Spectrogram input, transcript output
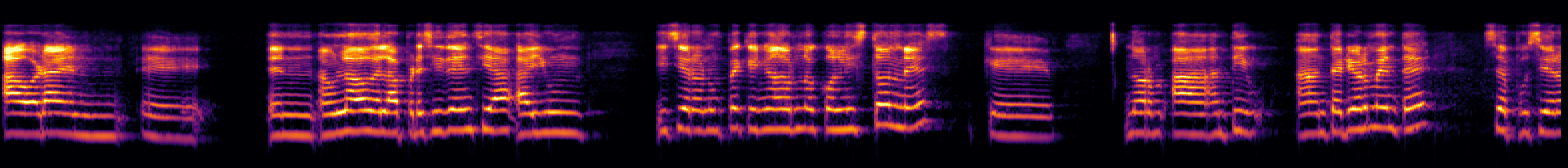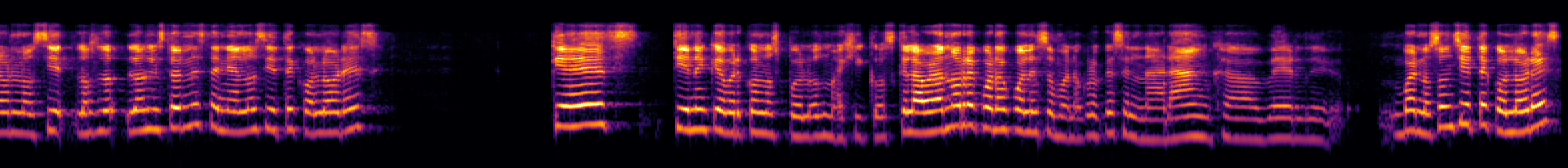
ahora en, eh, en, a un lado de la presidencia hay un, hicieron un pequeño adorno con listones que anteriormente se pusieron los, los, los listones tenían los siete colores que es tienen que ver con los pueblos mágicos, que la verdad no recuerdo cuáles son, bueno, creo que es el naranja, verde, bueno, son siete colores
